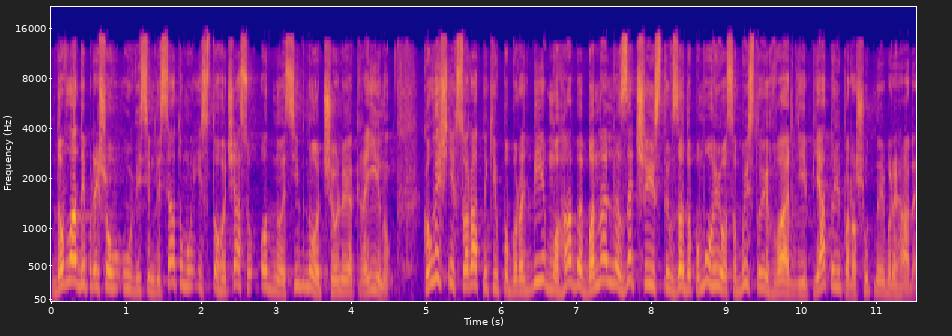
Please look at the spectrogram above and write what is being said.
До влади прийшов у 80-му і з того часу одноосібно очолює країну. Колишніх соратників по боротьбі Могабе банально зачистив за допомогою особистої гвардії 5-ї парашутної бригади.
